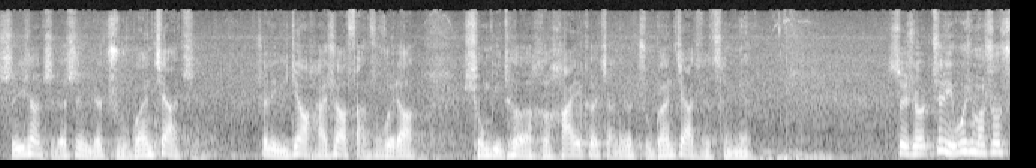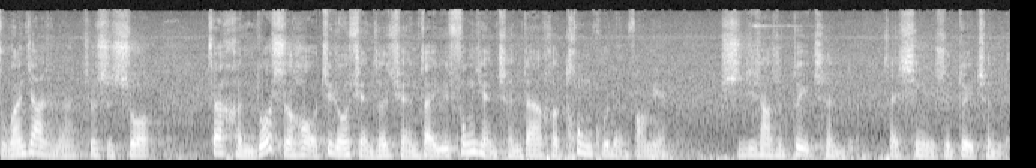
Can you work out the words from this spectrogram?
实际上指的是你的主观价值。这里一定要还是要反复回到熊彼特和哈耶克讲那个主观价值的层面。所以说这里为什么说主观价值呢？就是说在很多时候这种选择权在于风险承担和痛苦等方面。实际上是对称的，在心里是对称的。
